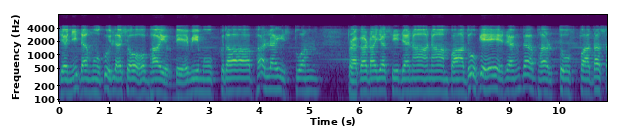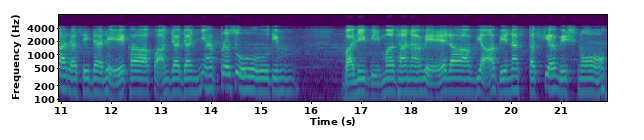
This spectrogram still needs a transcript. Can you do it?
जनितमुकुलशोभैर्देविमुक्ता फलैस्त्वं प्रकटयसि जनानां पादुके रङ्गभर्तुः पदसरसिजरेखा पाञ्जजन्यप्रसूतिम् बलिविमधनवेलाव्यापिनस्तस्य विष्णोः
